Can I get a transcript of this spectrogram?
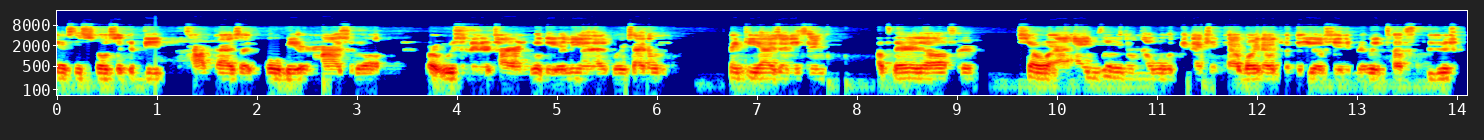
he has the skill set to beat top guys like Colby or Masvidal or Usman or Tyron Woodley or Leon Edwards. I don't think he has anything up there to offer. So I, I really don't know what would be next for Cowboy. That would put the UFC in a really tough position.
